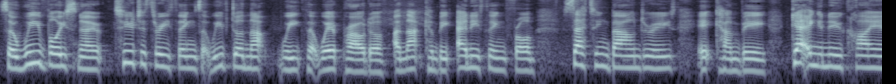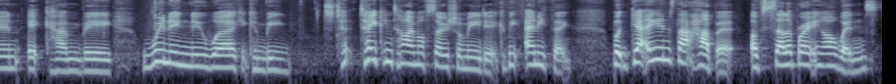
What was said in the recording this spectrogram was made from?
So we voice note two to three things that we've done that week that we're proud of, and that can be anything from setting boundaries, it can be getting a new client, it can be winning new work, it can be t- taking time off social media, it could be anything. But getting into that habit of celebrating our wins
